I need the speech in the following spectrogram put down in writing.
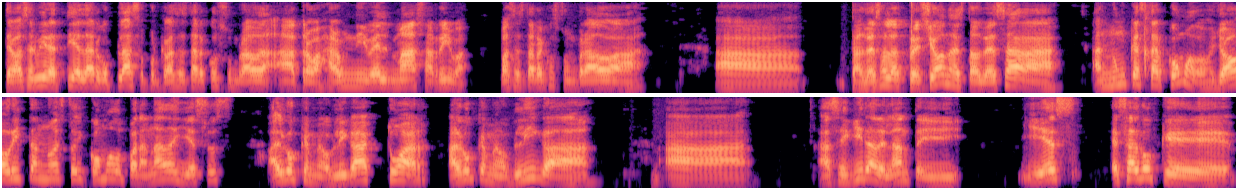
Te va a servir a ti a largo plazo porque vas a estar acostumbrado a, trabajar a un nivel más arriba. Vas a estar acostumbrado a, a tal vez a las presiones, tal vez a, a nunca estar cómodo. Yo ahorita no estoy cómodo para nada y eso es algo que me obliga a actuar, algo que me obliga a, seguir adelante y, es, es algo que,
